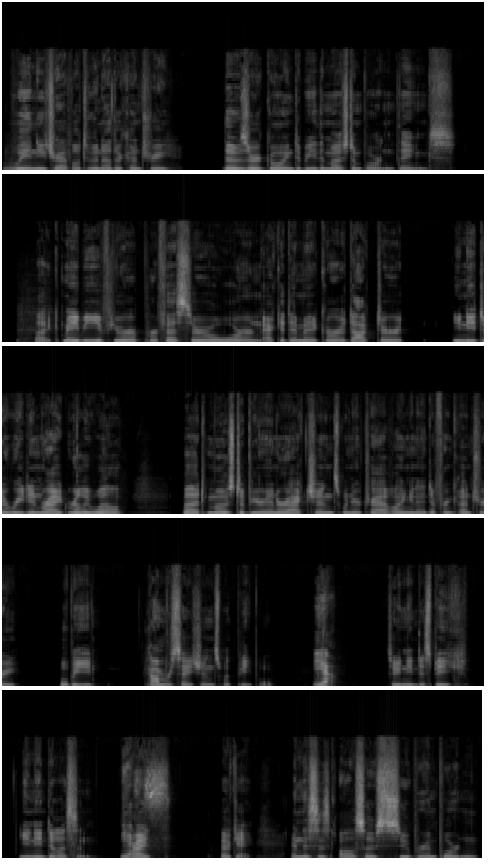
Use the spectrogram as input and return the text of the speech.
When you travel to another country, those are going to be the most important things. Like maybe if you're a professor or an academic or a doctor, you need to read and write really well. But most of your interactions when you're traveling in a different country will be conversations with people. Yeah. So you need to speak, you need to listen. Yes. Right? Okay. And this is also super important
